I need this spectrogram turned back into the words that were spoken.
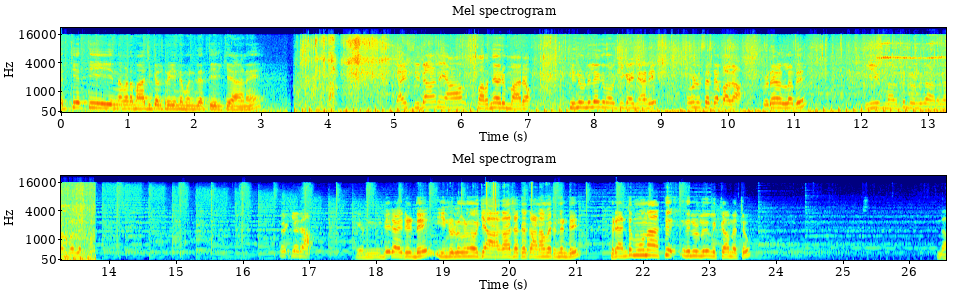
എത്തി എത്തി നമ്മുടെ മാജിക്കൽ ട്രീന്റെ മുന്നിൽ എത്തിയിരിക്കുകയാണ് ഗൈസ് ഇതാണ് ഞാൻ പറഞ്ഞ ഒരു മരം. ഇതിന്റെ ഉള്ളിലേക്ക് നോക്കിക്കഴിഞ്ഞാൽ ഫുൾ സെറ്റപ്പ് അതാ. ഇവിടെ ഉള്ളത് ഈ മരത്തിന്റെ ഉള്ളിലാണ് നമ്മൾ. നോക്കിയതാ. ഗംഭീരമായിട്ടുണ്ട് ഇതിന്റെ ഉള്ളിൽ കൂടെ നോക്കി ആകാശമൊക്കെ കാണാൻ വരുന്നുണ്ട് രണ്ട് മൂന്നാക്ക് ഇതിനുള്ളിൽ നിൽക്കാൻ പറ്റും. ഇതാ.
